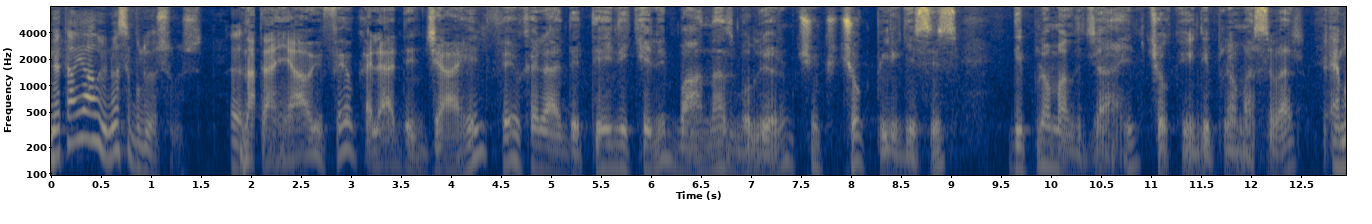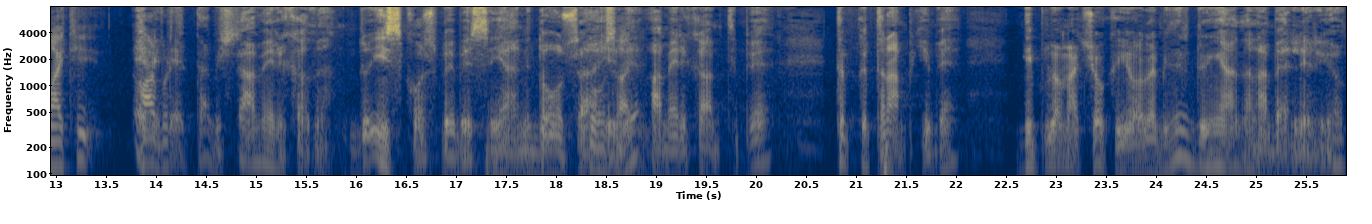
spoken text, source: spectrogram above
Netanyahu'yu nasıl buluyorsunuz? Netanyahu'yu fevkalade cahil, fevkalade tehlikeli, bağnaz buluyorum. Çünkü çok bilgisiz, diplomalı cahil, çok iyi diploması var. MIT, Harvard. Evet, tabii işte Amerikalı. Coast bebesi yani Doğu sahili, sahili. Amerikan tipi. Tıpkı Trump gibi. Diploma çok iyi olabilir. Dünyadan haberleri yok.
